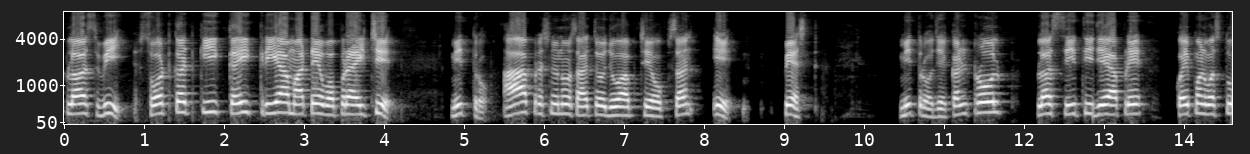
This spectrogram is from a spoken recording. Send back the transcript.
plus V shortcut key કઈ ક્રિયા માટે વપરાય છે મિત્રો આ પ્રશ્નનો સાચો જવાબ છે ઓપ્શન એ પેસ્ટ મિત્રો જે કંટ્રોલ પ્લસ સીથી જે આપણે કોઈ પણ વસ્તુ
